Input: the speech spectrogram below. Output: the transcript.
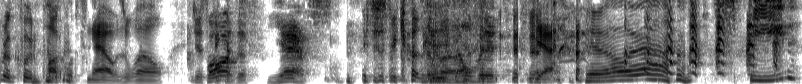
going to include Apocalypse Now as well, just Fuck because of yes. just because of Blue uh, Velvet. Yeah, Hell yeah. Speed.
